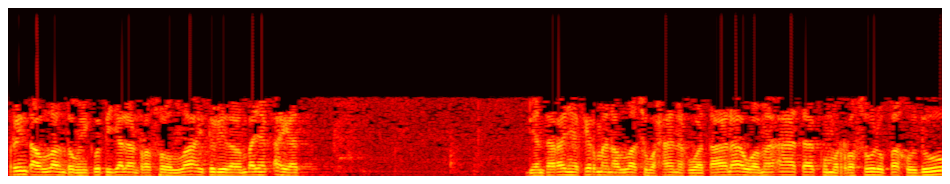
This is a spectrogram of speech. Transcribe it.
perintah Allah untuk mengikuti jalan Rasulullah itu di dalam banyak ayat. Di antaranya firman Allah Subhanahu wa taala wa ma atakumur rasulu fakhuduh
